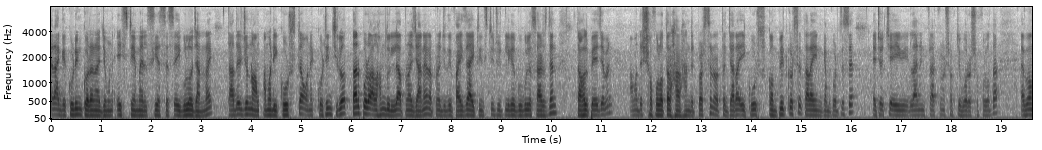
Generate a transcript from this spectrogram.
এর আগে কোডিং করে না যেমন H T M L CSS এইগুলো জানে নাই। তাদের জন্য আমার এই কোর্সটা অনেক কঠিন ছিল। তারপর আলহামদুলিল্লাহ আপনারা জানেন, আপনারা যদি ফাইজা আইটি ইনস্টিটিউট লিখে গুগলে সার্চ দেন, তাহলে পেয়ে যাবেন। আমাদের সফলতার হার হান্ড্রেড পার্সেন্ট অর্থাৎ যারা এই কোর্স কমপ্লিট করছে, তারা ইনকাম করতেছে। এটা হচ্ছে এই লার্নিং প্ল্যাটফর্মের সবচেয়ে বড় সফলতা। এবং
